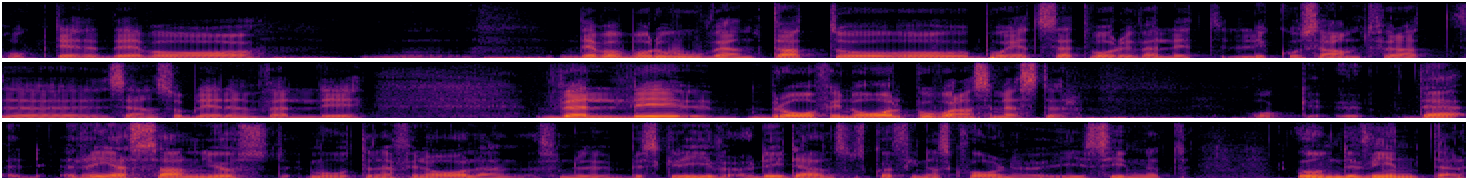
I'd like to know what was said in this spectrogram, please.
Och det, det var det var både oväntat och, och, på ett sätt var det väldigt lyckosamt för att eh, sen så blev det en väldigt, väldigt bra final på våran semester. Och eh, det, resan just mot den här finalen som du beskriver, det är den som ska finnas kvar nu i sinnet under vintern.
